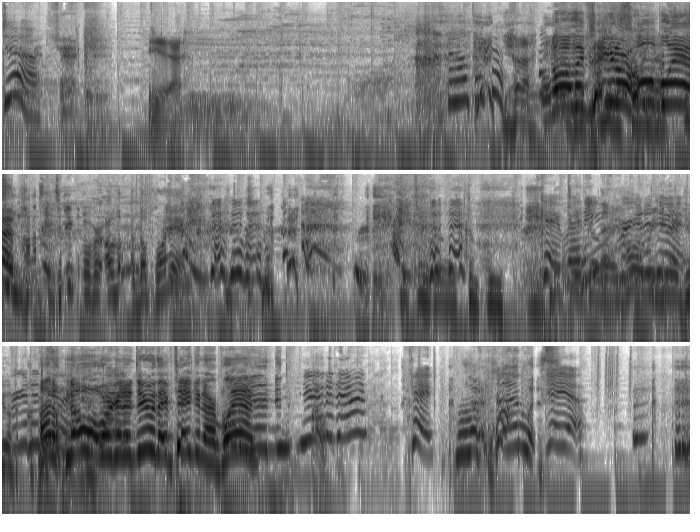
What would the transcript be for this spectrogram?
Yeah, Yeah. I'll take this. Yeah. oh, they've taken our whole plan! Hostile takeover of the plan. Okay, ready? We're How are gonna we do gonna it. do We're it? gonna do I don't it. know what we're gonna do. They've taken our plan. You're gonna do it? Okay. We're left planless. Yeah, yeah.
